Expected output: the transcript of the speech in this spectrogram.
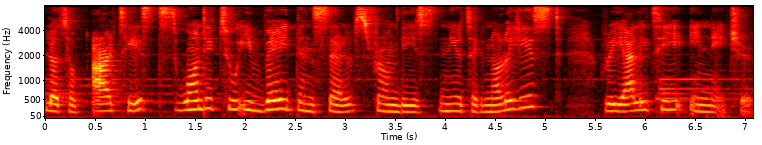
lots of artists wanted to evade themselves from this new technologist reality in nature.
